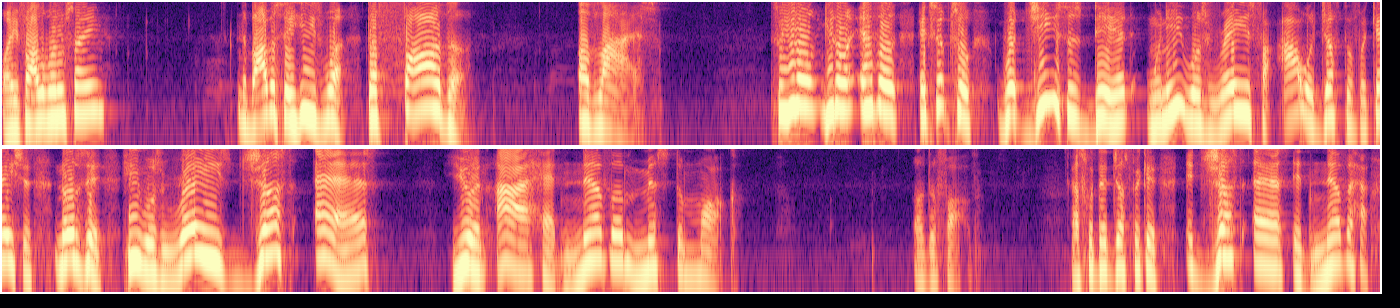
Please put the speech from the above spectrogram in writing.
Are you following what I'm saying? The Bible says he's what the father of lies. So you don't you don't ever accept so what Jesus did when he was raised for our justification. Notice it. He was raised just as you and I had never missed the mark of the Father. That's what that justification. It just as it never happened.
